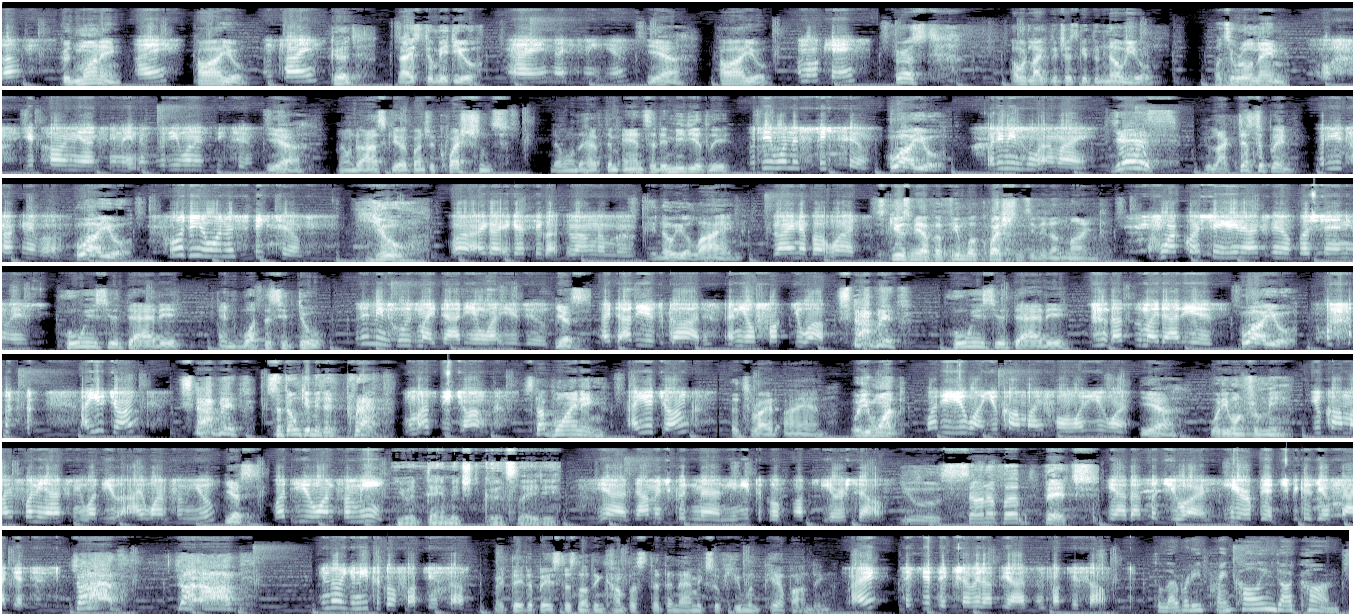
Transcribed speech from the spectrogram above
Hello? Good morning. Hi, How are you? I'm fine. Good. Nice to meet you. Hi, nice to meet you. Yeah. How are you? I'm okay. First, I would like to just get to know you. What's your real name? Oh, you're calling me asking me, who do you want to speak to? Yeah. I want to ask you a bunch of questions. And I want to have them answered immediately. Who do you want to speak to? Who are you? What do you mean, who am I? Yes! You lack discipline. What are you talking about? Who are you? Who do you want to speak to? You. Well, I, got, I guess you got the wrong number. You know you're lying. Lying about what? Excuse me, I have a few more questions if you don't mind. What question? You didn't ask me no question anyways. Who is your daddy and what does he do? What do you mean, who's my daddy and what you do? Yes. My daddy is God, and he'll fuck you up. Stop it! Who is your daddy? That's who my daddy is. Who are you? Are you drunk? Stop it! So don't give me that crap. You must be drunk. Stop whining. Are you drunk? That's right, I am. What do you want? What do you want? You call my phone. What do you want? Yeah. What do you want from me? You call my phone and ask me what do you I want from you? Yes. What do you want from me? You're a damaged goods lady. Yeah, damaged good man. You need to go fuck yourself. You son of a bitch. Yeah, that's what you are. You're a bitch because you're a faggot. Shut up! Shut up! You know, you need to go fuck yourself. My database does not encompass the dynamics of human pair bonding. Right? Take your dick, shove it up your ass, and fuck yourself. CelebrityPrankCalling.com.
